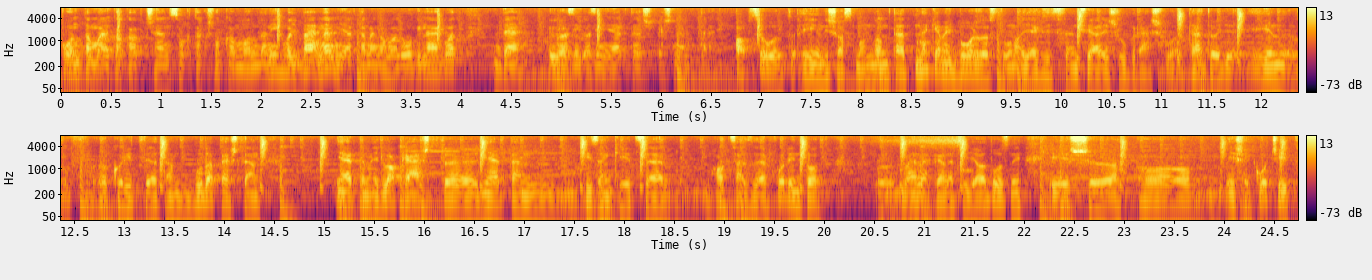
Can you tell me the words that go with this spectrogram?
pont a Majka kapcsán szoktak sokan mondani, hogy bár nem nyerte meg a való világot, de ő az igazi nyertes, és nem te? Abszolút, én is azt mondom. Tehát nekem egy borzasztó nagy egzisztenciális ugrás volt. Tehát, hogy én akkor itt éltem Budapesten, nyertem egy lakást, nyertem 12-szer 600 ezer forintot, el kellett ugye adózni, és, a, és egy kocsit,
